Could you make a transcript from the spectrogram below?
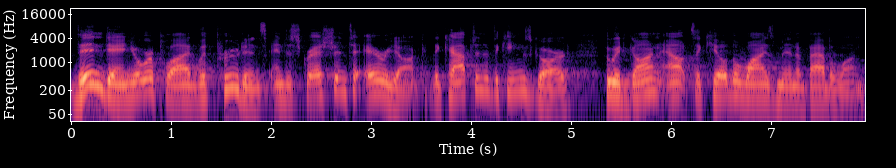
Then Daniel replied with prudence and discretion to Arioch, the captain of the king's guard, who had gone out to kill the wise men of Babylon.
